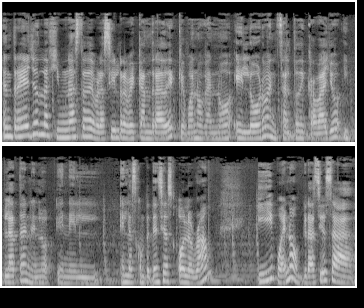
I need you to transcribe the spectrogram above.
entre ellos la gimnasta de Brasil Rebeca Andrade, que bueno, ganó el oro en salto de caballo y plata en, el, en, el, en las competencias all around. Y bueno, gracias a,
